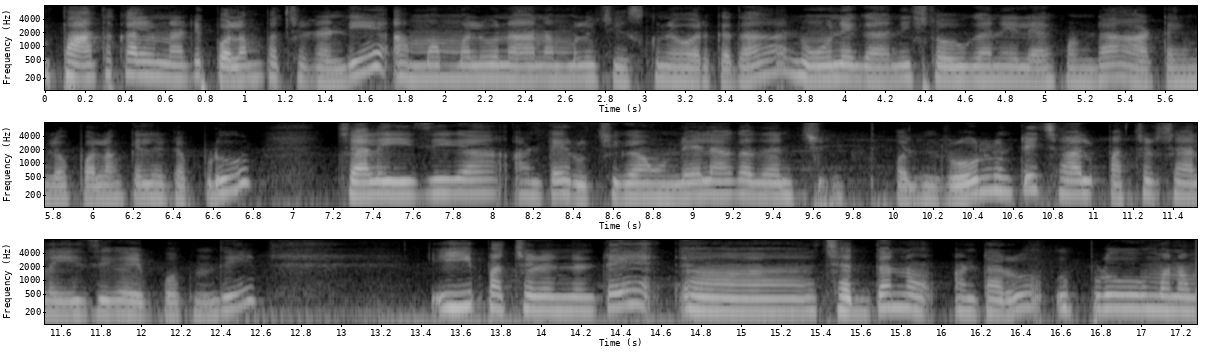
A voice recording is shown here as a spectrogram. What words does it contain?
పాతకాలం నాటి పొలం పచ్చడండి. అమ్మమ్మలు నానమ్మలు చేసుకునేవారు కదా. నూనె కానీ స్టవ్ కానీ లేకుండా ఆ టైంలో పొలంకి వెళ్ళేటప్పుడు చాలా ఈజీగా అంటే రుచిగా ఉండేలాగా దాని రోళ్ళు ఉంటే చాలు పచ్చడి చాలా ఈజీగా అయిపోతుంది. ఈ పచ్చడి ఏంటంటే చెద్దనం అంటారు. ఇప్పుడు మనం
